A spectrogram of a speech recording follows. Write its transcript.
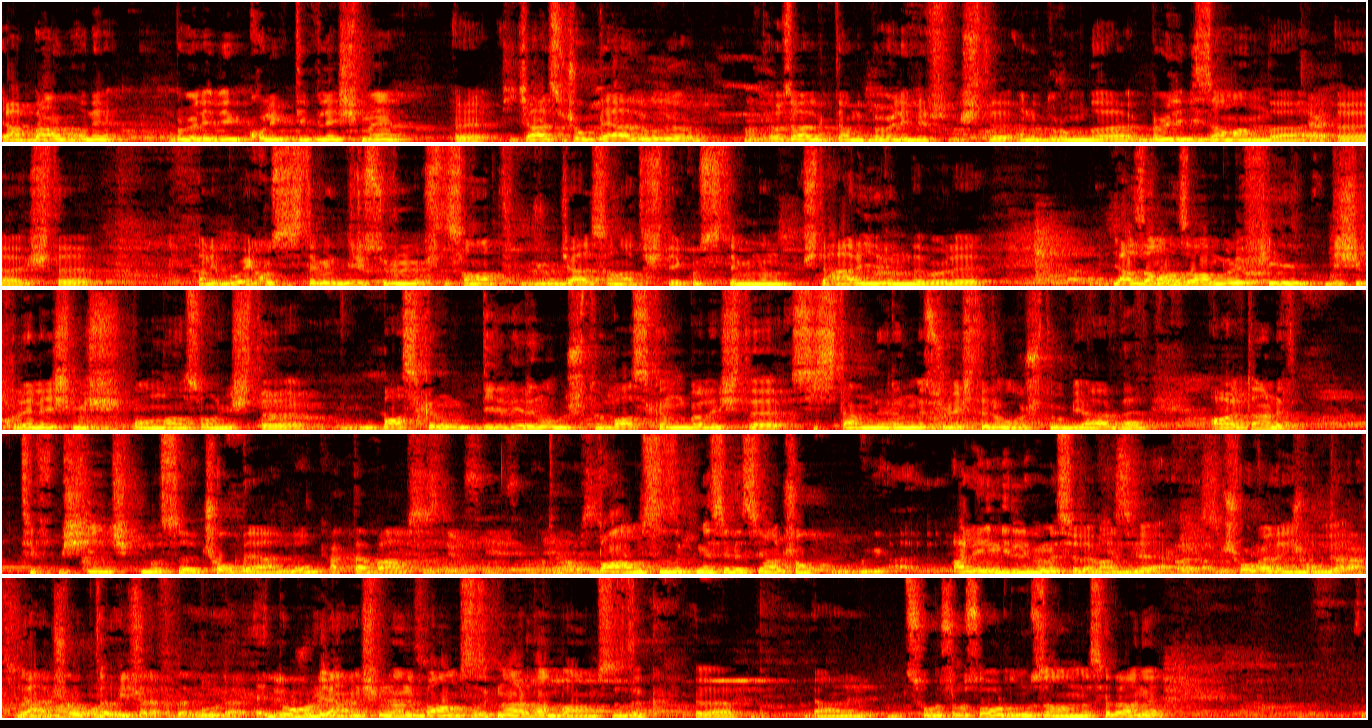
ya ben hani böyle bir kolektifleşme e, hikayesi çok değerli buluyorum. Özellikle hani böyle bir işte hani durumda, böyle bir zamanda Evet. e, işte hani bu ekosistemin bir sürü işte sanat, güncel sanat işte ekosisteminin işte her yerinde böyle ya zaman zaman böyle fil dişi kuleleşmiş ondan sonra işte baskın dillerin oluştuğu, baskın böyle işte sistemlerin ve süreçlerin oluştuğu bir yerde alternatif bir şeyin çıkması çok değerli. Hatta bağımsız diyorsunuz. Bağımsız. Bağımsızlık meselesi yani çok alengirli bir mesele bence. Kesinlikle, kesinlikle. Çok alengirli. Çok taraflı yani ama çok da bir tarafı da burada. E, doğru yani. Şimdi hani bağımsızlık nereden bağımsızlık? Ee, yani sorusunu sorduğumuz zaman mesela hani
